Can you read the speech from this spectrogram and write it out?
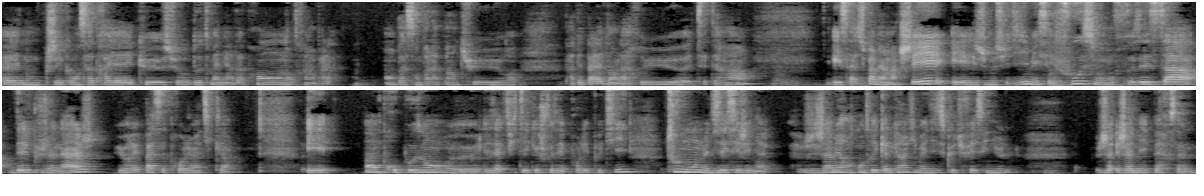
Euh, donc j'ai commencé à travailler avec eux sur d'autres manières d'apprendre, en, passant par la peinture, par des balades dans la rue, euh, etc. Et ça a super bien marché, et je me suis dit, mais c'est fou, si on faisait ça dès le plus jeune âge, il y aurait pas cette problématique-là. Et en proposant euh, les activités que je faisais pour les petits, tout le monde me disait c'est génial. J'ai jamais rencontré quelqu'un qui m'a dit ce que tu fais c'est nul. Ja- jamais personne.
